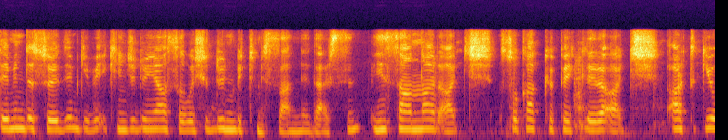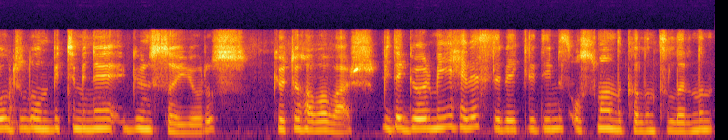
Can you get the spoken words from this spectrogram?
demin de söylediğim gibi 2. Dünya Savaşı dün bitmiş zannedersin. İnsanlar aç, sokak köpekleri aç. Artık yolculuğun bitimine gün sayıyoruz kötü hava var. Bir de görmeyi hevesle beklediğimiz Osmanlı kalıntılarının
